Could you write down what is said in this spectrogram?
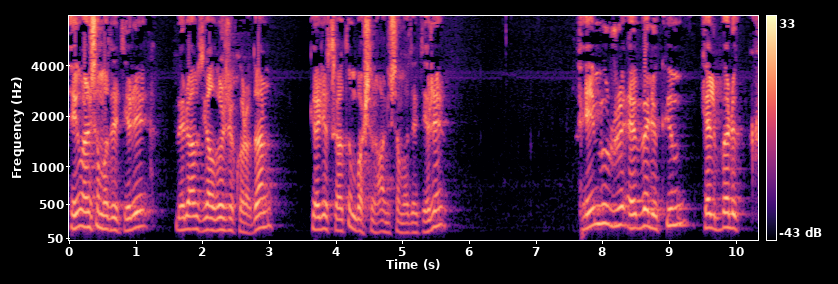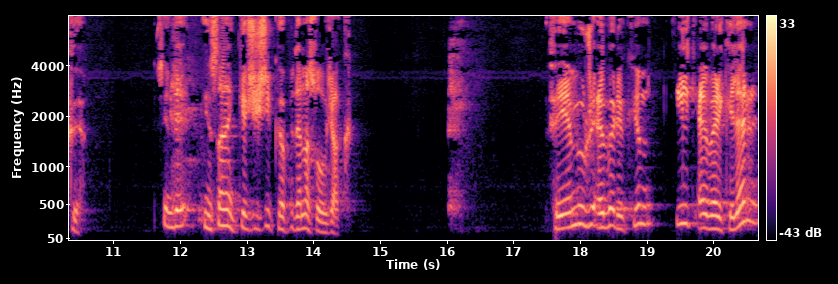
Peygamber Aleyhisselam Hazretleri Mevlamız yalvaracak oradan. Gelecek sıratın başına Aleyhisselam Hazretleri. Femür evvelüküm kelbelükü. Şimdi insanın geçişi köprüde nasıl olacak? Feyemür evvelüküm ilk evvelkiler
